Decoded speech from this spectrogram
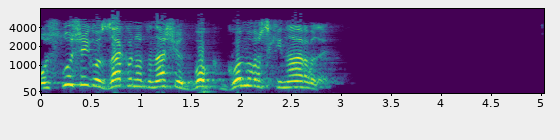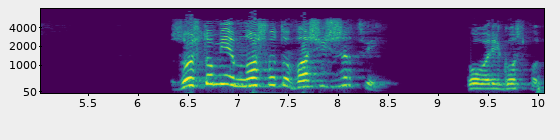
Послушај го законот на нашиот Бог, гоморски народе. Зошто ми е мноштвото ваши жртви? Говори Господ.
